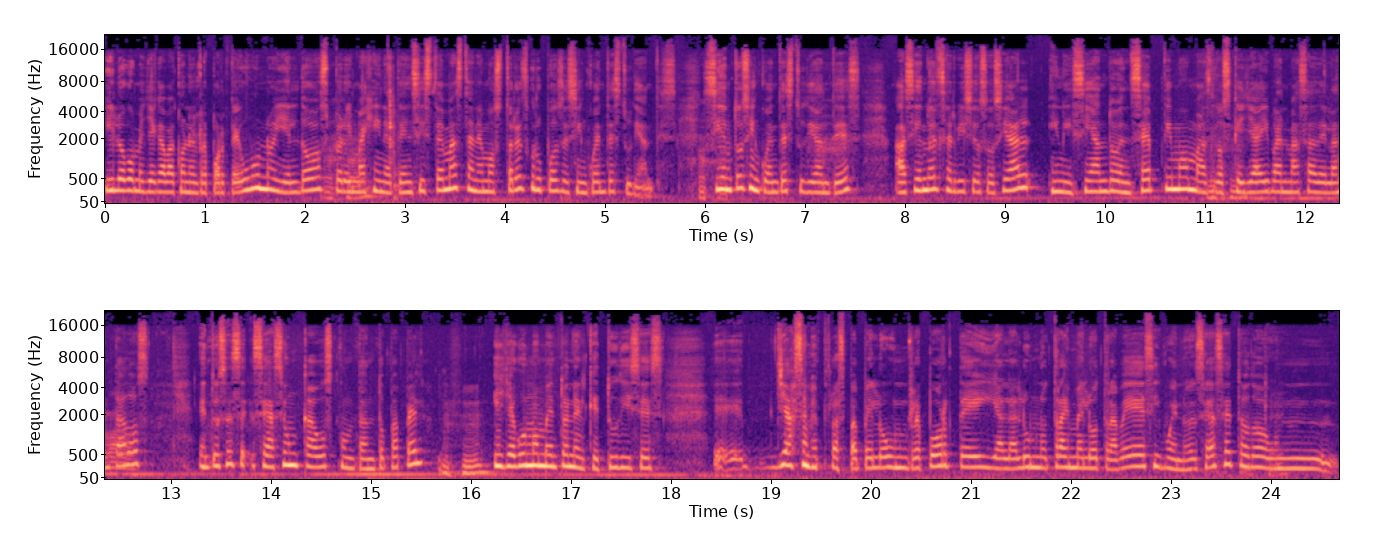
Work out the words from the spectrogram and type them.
y luego me llegaba con el reporte 1 y el 2, pero imagínate, en sistemas tenemos tres grupos de 50 estudiantes, 150 estudiantes haciendo el servicio social, iniciando en séptimo, más los que ya iban más adelantados. Entonces se hace un caos con tanto papel. Y llega un momento en el que tú dices, eh, ya se me traspapeló un reporte y al alumno tráemelo otra vez. Y bueno, se hace todo un...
